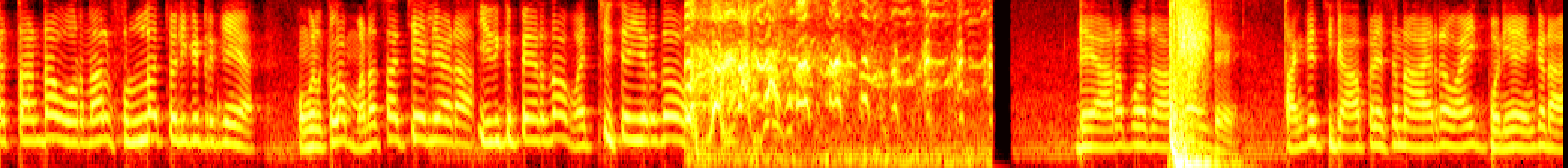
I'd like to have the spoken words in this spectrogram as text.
ஏத்தாண்டா ஒரு நாள் ஃபுல்லாக சொல்லிக்கிட்டு இருக்கீங்க. உங்களுக்கெல்லாம் மனசாச்சே இல்லையாடா. இதுக்கு பேர் தான் வச்சு செய்யறதோ? டேய் அறப்போது அறாண்டு தங்கச்சிக்கு ஆப்ரேஷன் ஆயிரம் ரூபா வாங்கிட்டு போனியா? எங்கடா?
